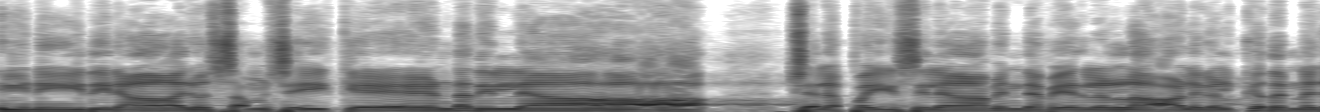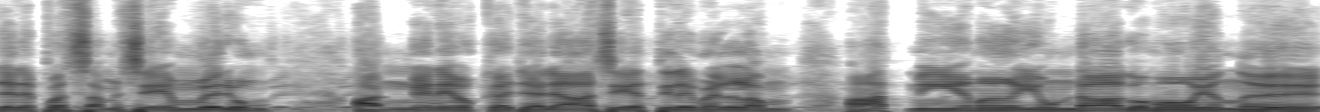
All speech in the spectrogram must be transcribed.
ഇനി ഇതിലാരും സംശയിക്കേണ്ടതില്ല. ചിലപ്പോൾ ഇസ്ലാമിന്റെ പേരിലുള്ള ആളുകൾക്ക് തന്നെ ചിലപ്പോൾ സംശയം വരും. അങ്ങനെയൊക്കെ ജലാശയത്തിൽ വെള്ളം ആത്മീയമായി ഉണ്ടാകുമോ എന്ന്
